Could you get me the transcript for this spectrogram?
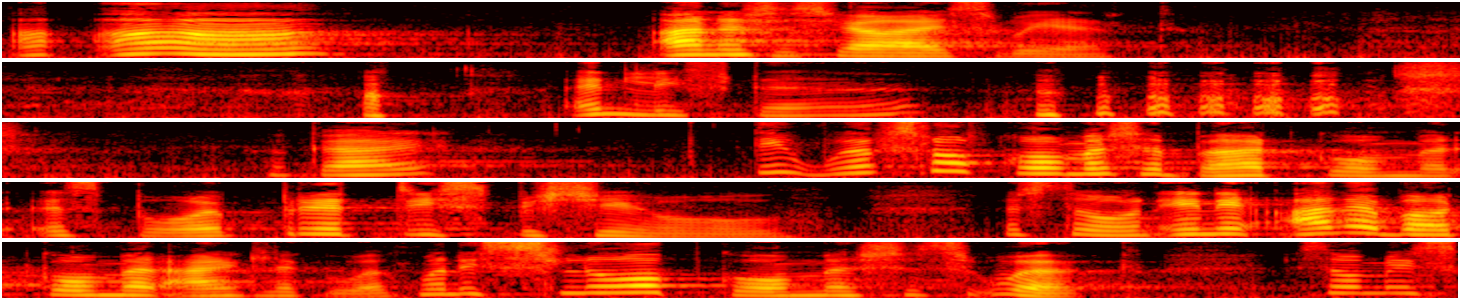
Ah ah. Anders is jou huis weird. En liefde. OK. Die hoofslaapkamer se badkamer is baie pretty spesiaal. Verstaan? En die ander badkamer eintlik ook, maar die slaapkamers is ook. So mens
